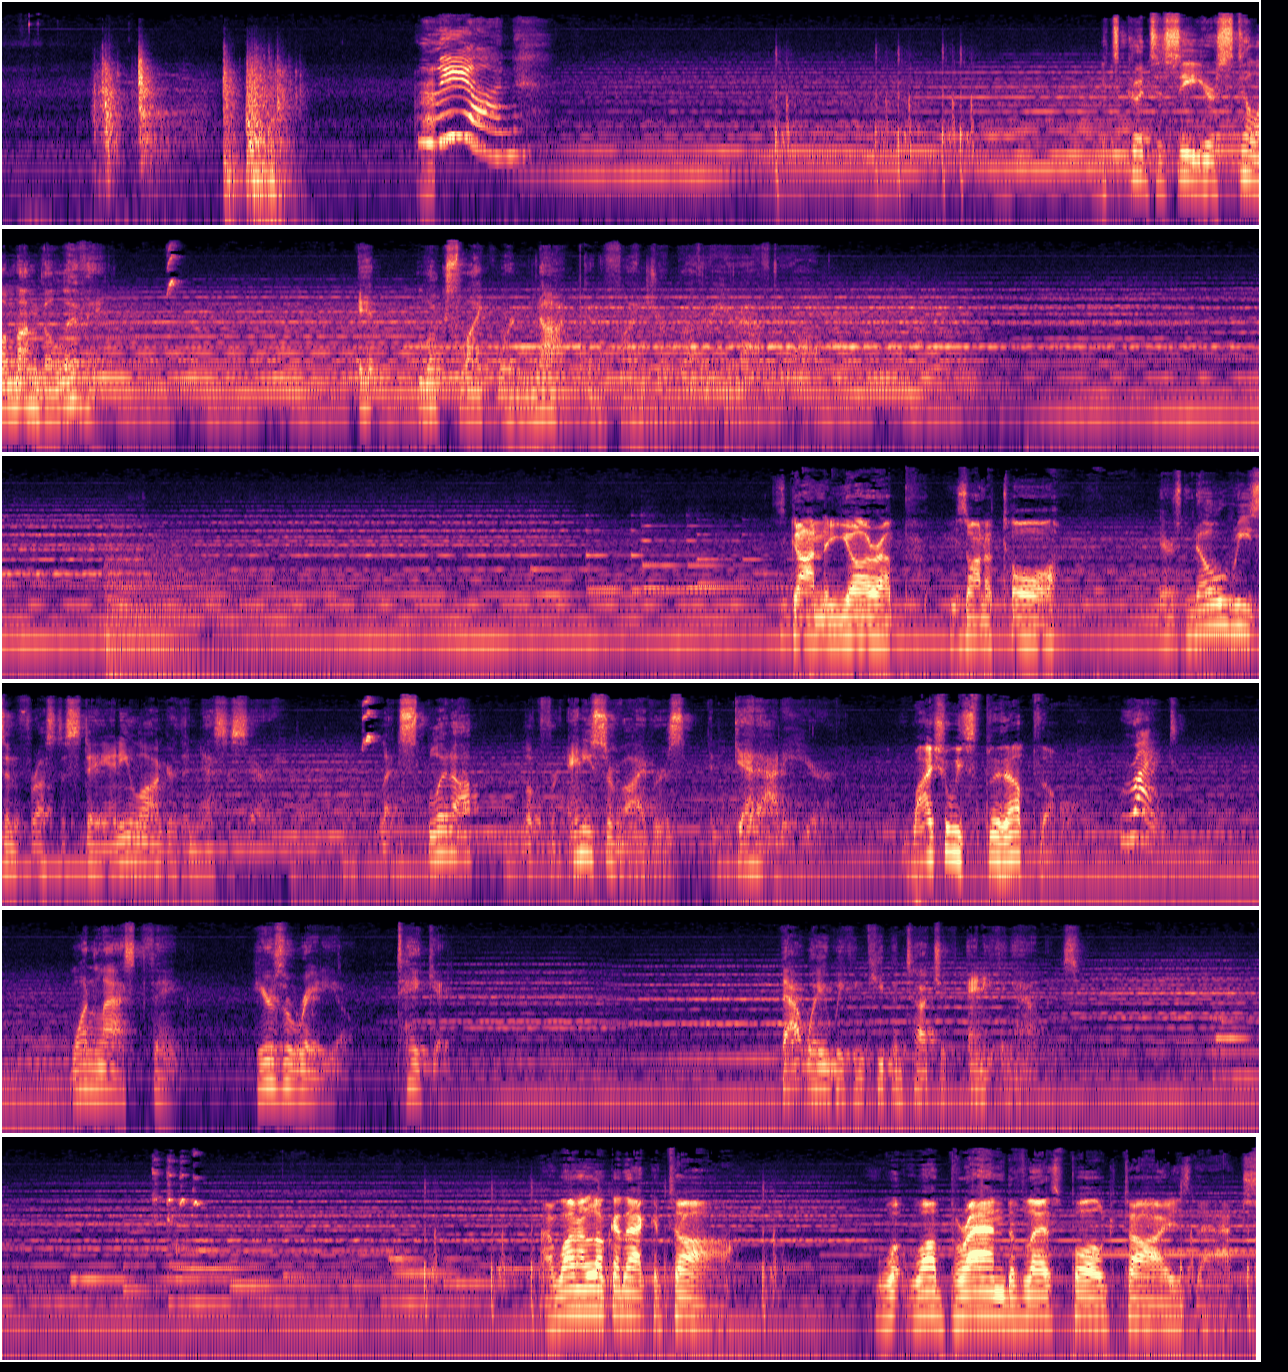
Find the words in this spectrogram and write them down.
Leon! It's good to see you're still among the living. It looks like we're not gonna find your brother here after all. He's gone to Europe. He's on a tour. There's no reason for us to stay any longer than necessary. Let's split up, look for any survivors, and get out of here. Why should we split up though? Right. One last thing. Here's a radio. Take it. That way we can keep in touch if anything happens. I want to look at that guitar. What what brand of Les Paul guitar is that?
